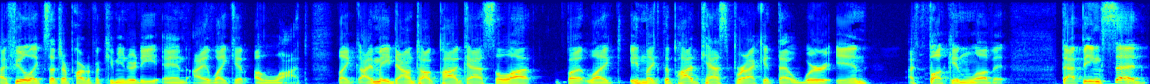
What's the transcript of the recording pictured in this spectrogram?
I feel like such a part of a community and I like it a lot. Like I made Down Talk podcasts a lot, but like in like the podcast bracket that we're in, I fucking love it. That being said,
